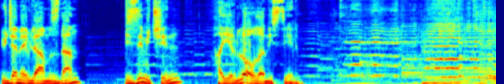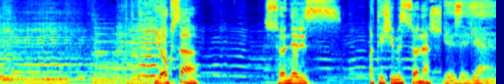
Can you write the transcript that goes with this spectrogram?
Yüce Mevlamızdan bizim için hayırlı olanı isteyelim. Yoksa söneriz. Ateşimiz söner. Gezegen.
